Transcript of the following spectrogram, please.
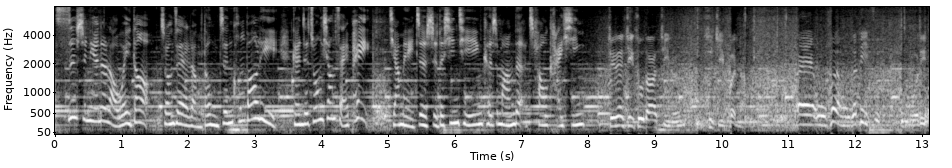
四十年的老味道，装在冷冻真空包里，赶着装箱宅配。佳美这时的心情可是忙得超开心。今天寄出大概几人？是几份啊？哎，五份，五个地址。五个地址。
